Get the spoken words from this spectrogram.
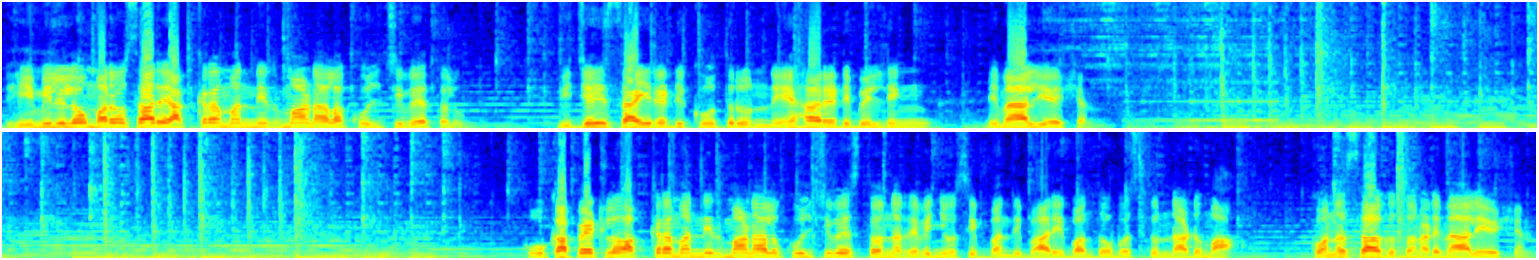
భీమిలిలో మరోసారి అక్రమ నిర్మాణాల కూల్చివేతలు. విజయసాయిరెడ్డి కూతురు నేహారెడ్డి బిల్డింగ్ డిమాల్యుయేషన్ కోకాపేటలో అక్రమ నిర్మాణాలు కూల్చివేస్తోన్న రెవెన్యూ సిబ్బంది భారీ బందోబస్తు నడుమ కొనసాగుతున్న డిమాల్యుయేషన్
